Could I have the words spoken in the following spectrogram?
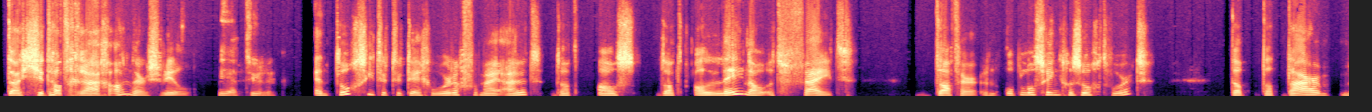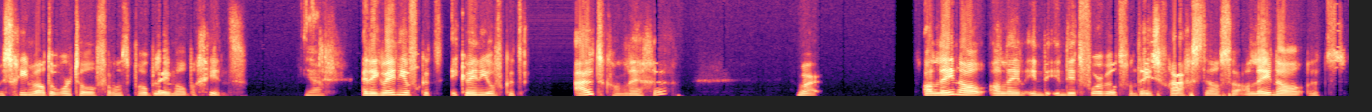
dat je dat graag anders wil. Ja, tuurlijk. En toch ziet het er tegenwoordig voor mij uit dat als dat alleen al het feit dat er een oplossing gezocht wordt, dat, dat daar misschien wel de wortel van het probleem al begint. Ja. En ik weet niet of ik het, ik weet niet of ik het uit kan leggen. Maar alleen al, alleen in, de, in dit voorbeeld van deze vragenstelsel, alleen al het,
